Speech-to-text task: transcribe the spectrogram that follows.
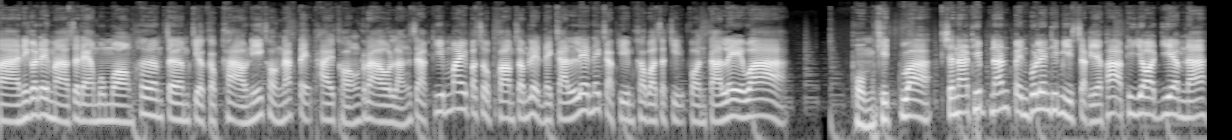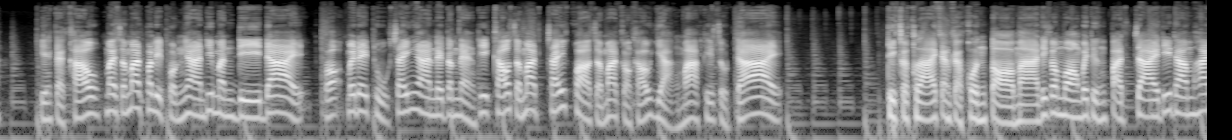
มานี่ก็ได้มาแสดงมุมมองเพิ่มเติมเกี่ยวกับข่าวนี้ของนักเตะไทยของเราหลังจากที่ไม่ประสบความสำเร็จในการเล่นให้กับทีมคาวาซากิฟอนตาเล่ว่า ผมคิดว่าชนะทิพนั้นเป็นผู้เล่นที่มีศักยภาพที่ยอดเยี่ยมนะ เพียงแต่เขาไม่สามารถผลิตผลงานที่มันดีได้ เพราะไม่ได้ถูกใช้งานในตำแหน่งที่เขาสามารถใช้ความสามารถของเขาอย่างมากที่สุดได้ที่คล้ายกันกับคนต่อมาที่ก็มองไปถึงปัจจัยที่ทำให้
